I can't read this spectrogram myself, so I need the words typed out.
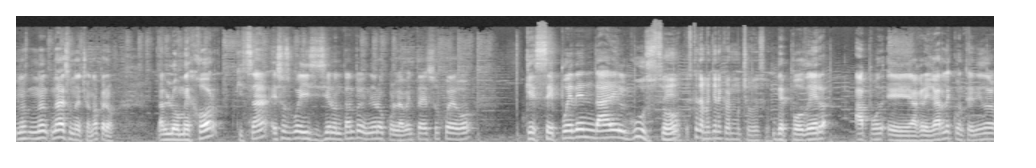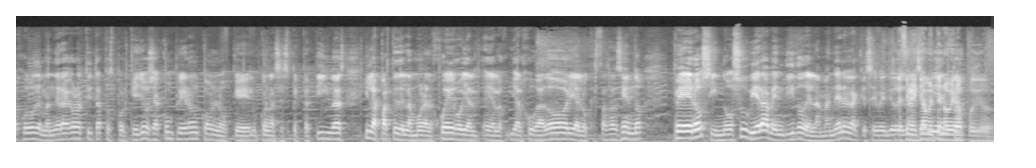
no- no- nada es un hecho, ¿no? Pero a lo mejor, quizá, esos güeyes hicieron tanto dinero con la venta de su juego que se pueden dar el gusto Sí, es que también tiene que ver mucho eso. de poder eh, agregarle contenido al juego de manera gratuita, pues porque ellos ya cumplieron con lo que, con las expectativas y la parte del amor al juego y al, y al- y al jugador y a lo que estás haciendo. Pero si no se hubiera vendido de la manera en la que se vendió Definitivamente no hubieran podido.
